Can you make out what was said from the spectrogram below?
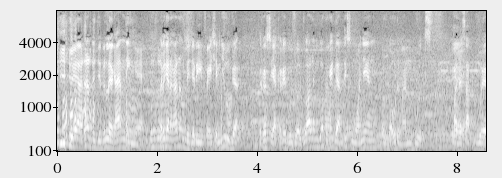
iya, ada ada judulnya running ya. Tapi kadang-kadang udah jadi fashion juga. Terus ya akhirnya gue jual-jualin, gue akhirnya ganti semuanya yang berbau dengan boots. Pada Iya. saat gue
